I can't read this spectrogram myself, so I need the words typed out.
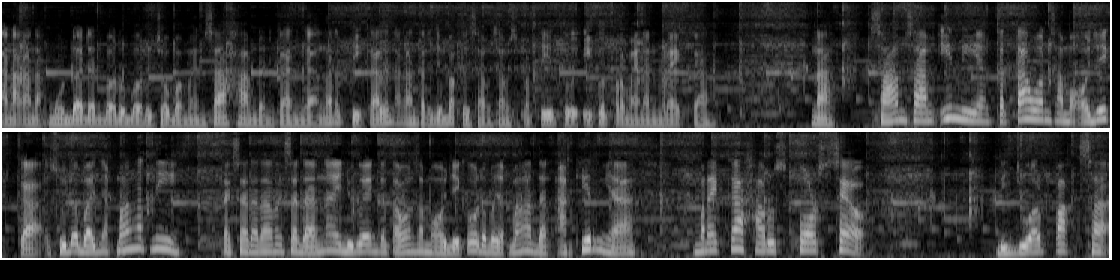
anak-anak muda dan baru-baru coba main saham dan kalian nggak ngerti, kalian akan terjebak di saham-saham seperti itu, ikut permainan mereka. Nah, saham-saham ini yang ketahuan sama OJK sudah banyak banget nih. Reksadana-reksadana juga yang ketahuan sama OJK udah banyak banget dan akhirnya mereka harus for sale dijual paksa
